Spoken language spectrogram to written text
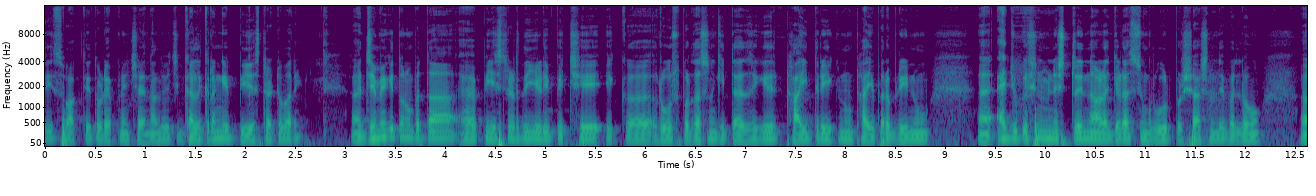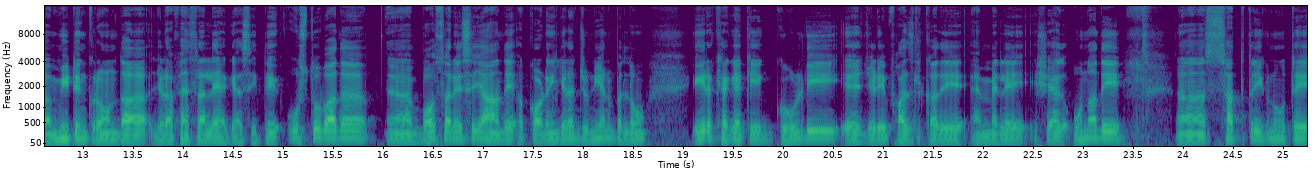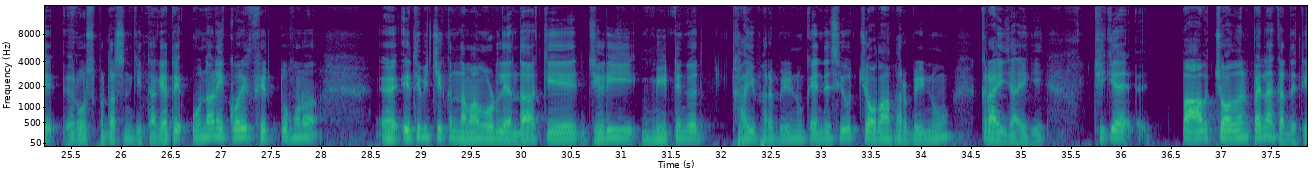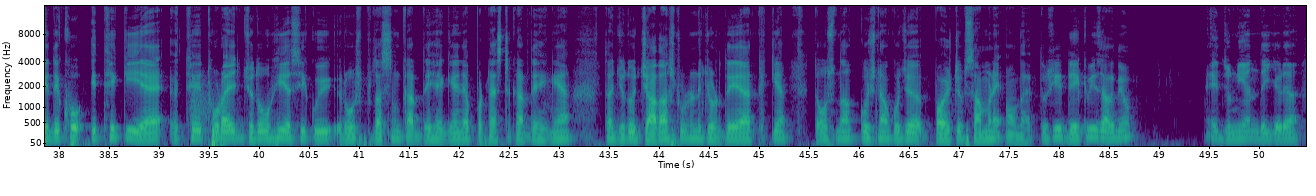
ਦੀ ਸਵਾਗਤ ਹੈ ਤੁਹਾਡੇ ਆਪਣੇ ਚੈਨਲ ਦੇ ਵਿੱਚ ਗੱਲ ਕਰਾਂਗੇ ਪੀ ਪੀਐਸਟੈਟ ਬਾਰੇ। ਜਿਵੇਂ ਕਿ ਤੁਹਾਨੂੰ ਪਤਾ ਪੀ ਪੀਐਸਟੈਟ ਦੀ ਜਿਹੜੀ ਪਿੱਛੇ ਇੱਕ ਰੋਸ ਪ੍ਰਦਰਸ਼ਨ ਕੀਤਾ ਸੀ ਕਿ 28 ਤਰੀਕ ਨੂੰ 28 ਫਰਵਰੀ ਨੂੰ ਐਜੂਕੇਸ਼ਨ ਮਿਨਿਸਟਰੀ ਨਾਲ ਜਿਹੜਾ ਸੰਗਰੂਰ ਪ੍ਰਸ਼ਾਸਨ ਦੇ ਵੱਲੋਂ ਮੀਟਿੰਗ ਕਰਾਉਣ ਦਾ ਜਿਹੜਾ ਫੈਸਲਾ ਲਿਆ ਗਿਆ ਸੀ ਤੇ ਉਸ ਤੋਂ ਬਾਅਦ ਬਹੁਤ ਸਾਰੇ ਸੁਝਾਅ ਦੇ ਅਕੋਰਡਿੰਗ ਜਿਹੜਾ ਯੂਨੀਅਨ ਵੱਲੋਂ ਇਹ ਰੱਖਿਆ ਗਿਆ ਕਿ ਗੋਲਡੀ ਜਿਹੜੇ ਫਾਜ਼ਿਲਕਾ ਦੇ ਐਮਐਲਏ ਸ਼ਾਇਦ ਉਹਨਾਂ ਦੇ 7 ਤਰੀਕ ਨੂੰ ਉੱਥੇ ਰੋਸ ਪ੍ਰਦਰਸ਼ਨ ਕੀਤਾ ਗਿਆ ਤੇ ਉਹਨਾਂ ਨੇ ਇੱਕ ਵਾਰੀ ਫਿਰ ਤੋਂ ਹੁਣ ਇਹਦੇ ਵਿੱਚ ਇੱਕ ਨਵਾਂ ਮੋੜ ਲਿਆਂਦਾ ਕਿ ਜਿਹੜੀ ਮੀਟਿੰਗ 28 ਫਰਵਰੀ ਨੂੰ ਕਹਿੰਦੇ ਸੀ, ਉਹ 14 ਫਰਵਰੀ ਨੂੰ ਕਰਾਈ ਜਾਏਗੀ। ਠੀਕ ਹੈ, ਭਾਵ 14 ਦਿਨ ਪਹਿਲਾਂ ਕਰ ਦਿੱਤੀ ਹੈ। ਦੇਖੋ, ਇੱਥੇ ਕੀ ਹੈ, ਇੱਥੇ ਥੋੜਾ ਜਦੋਂ ਹੀ ਅਸੀਂ ਕੋਈ ਰੋਸ ਪ੍ਰਦਰਸ਼ਨ ਕਰਦੇ ਹੈਗੇ ਆ ਜਾਂ ਪ੍ਰੋਟੈਸਟ ਕਰਦੇ ਹੈਗੇ ਆ ਤਾਂ ਜਦੋਂ ਜ਼ਿਆਦਾ ਸਟੂਡੈਂਟ ਜੁੜਦੇ ਆ, ਠੀਕ ਹੈ, ਤਾਂ ਉਸ ਨਾਲ ਕੁਝ ਨਾ ਕੁਝ ਪੋਜ਼ਿਟਿਵ ਸਾਹਮਣੇ ਆਉਂਦਾ ਹੈ। ਤੁਸੀਂ ਦੇਖ ਵੀ ਸਕਦੇ ਹੋ ਇਹ ਯੂਨੀਅਨ ਦੀ ਜਿਹੜਾ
